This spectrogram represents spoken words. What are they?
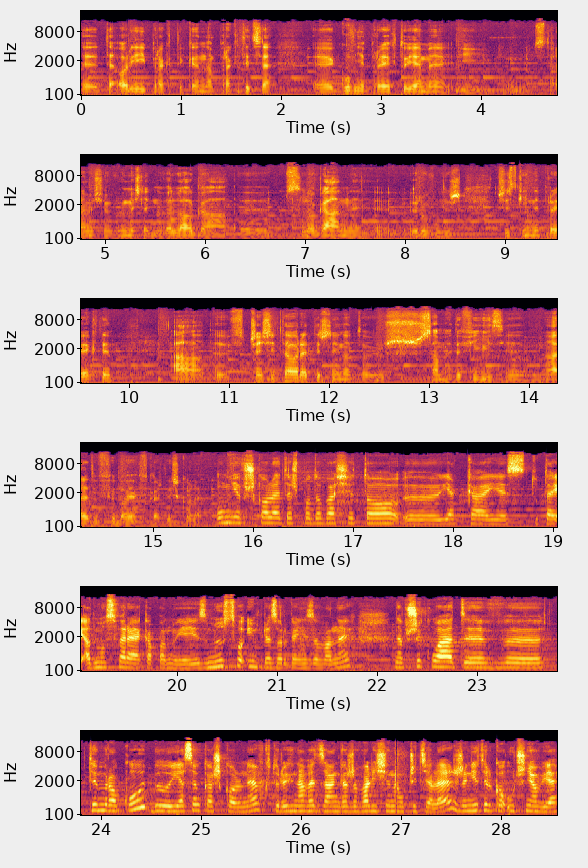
e, teorię i praktykę. Na praktyce e, głównie projektujemy i mm, staramy się wymyślać nowe loga, e, slogany, również wszystkie inne projekty. A e, w części teoretycznej no to już same definicje, no ale to chyba jak w każdej szkole. U mnie w szkole też podoba się to, y, jaka jest tutaj atmosfera, jaka panuje. Jest mnóstwo imprez organizowanych. Na przykład y, w tym roku były jasełka szkolne, w których nawet zaangażowali się nauczyciele, że nie tylko uczniowie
